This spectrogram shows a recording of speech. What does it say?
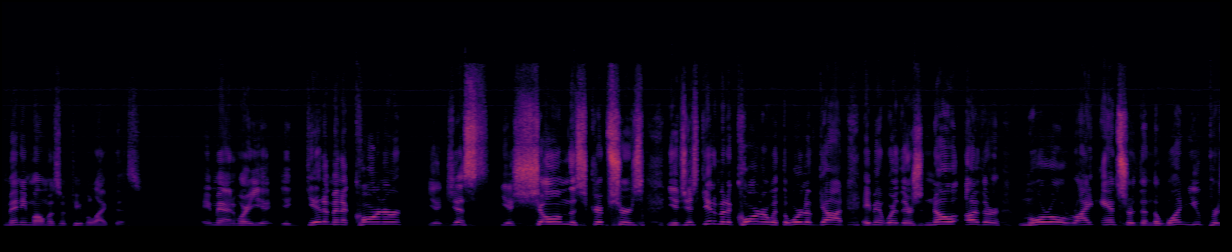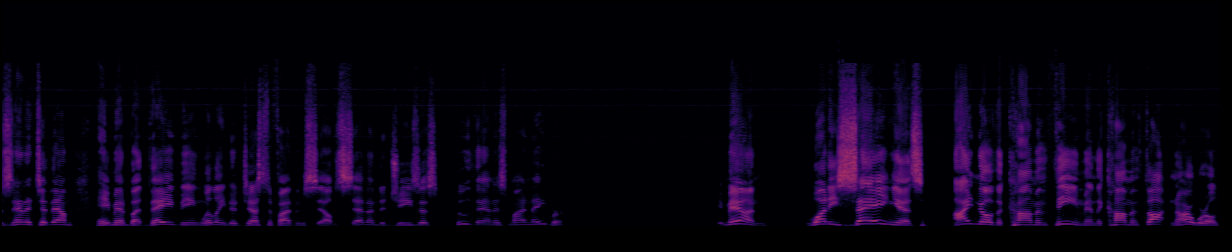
many moments with people like this. Amen. Where you, you get them in a corner, you just you show them the scriptures, you just get them in a corner with the word of God. Amen. Where there's no other moral right answer than the one you presented to them. Amen. But they being willing to justify themselves said unto Jesus, Who then is my neighbor? Amen. What he's saying is, I know the common theme and the common thought in our world.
